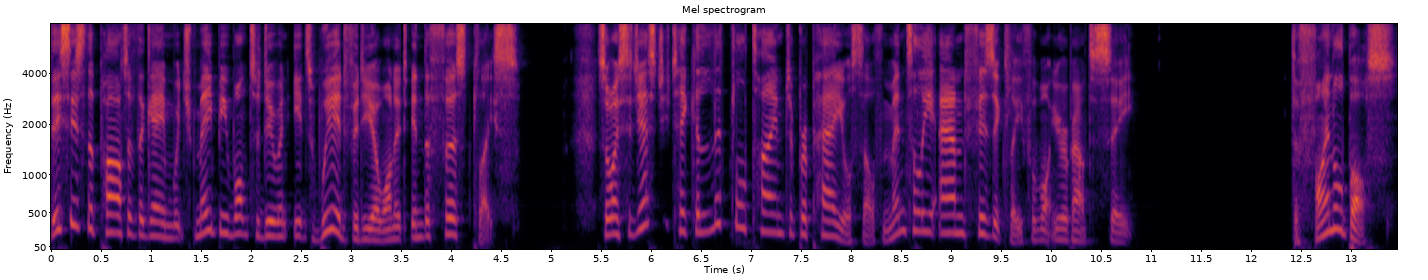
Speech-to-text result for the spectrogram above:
This is the part of the game which made me want to do an It's Weird video on it in the first place. So I suggest you take a little time to prepare yourself mentally and physically for what you're about to see. The final boss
